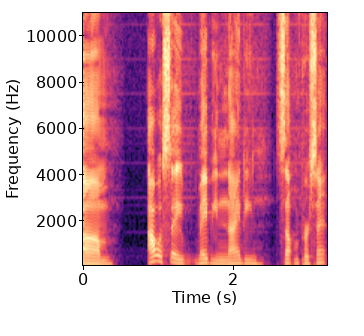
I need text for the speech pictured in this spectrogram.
um, I would say maybe ninety something percent.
